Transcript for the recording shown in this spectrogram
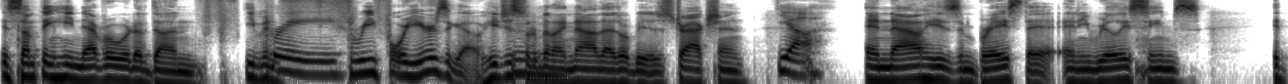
is something he never would have done f- even three, four years ago. He just would have been Mm. like, nah, that'll be a distraction. yeah, And now he's embraced it and he really seems it.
